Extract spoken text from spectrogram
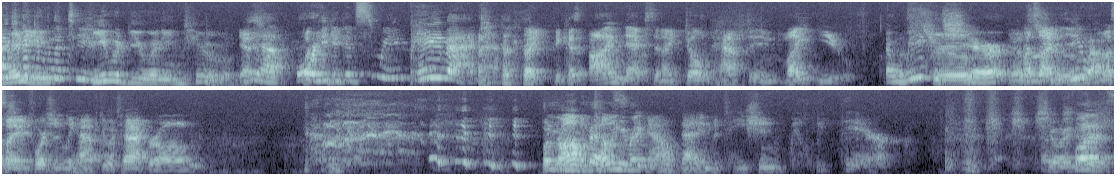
time me to kick him in winning. the teeth. he would be winning too. Yes. Yeah, or he could get sweet payback, Right, because I'm next and I don't have to invite you. And That's we could true. share That's and Unless I, you out. unless I unfortunately have to attack Rob. But Rob, I'm telling you right now, that invitation will be there. Join But, us.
